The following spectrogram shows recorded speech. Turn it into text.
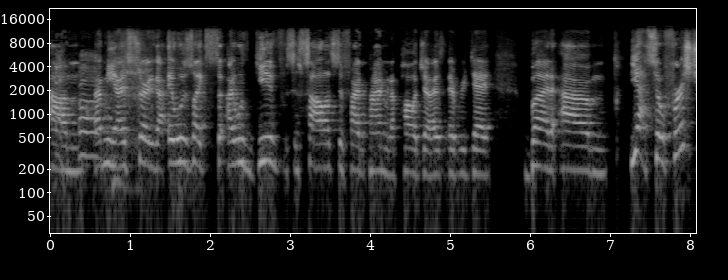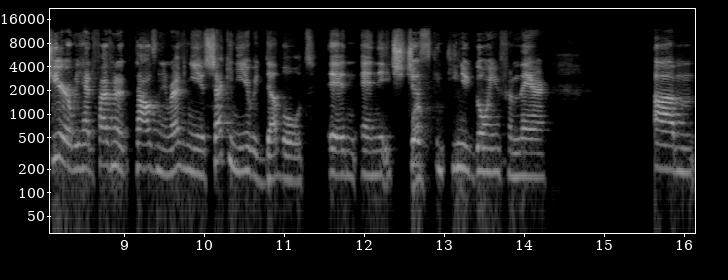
Um, I mean, I swear to God, it was like so I would give solids to fire department and apologize every day. But um, yeah, so first year we had five hundred thousand in revenue. Second year we doubled, and and it's just wow. continued going from there. Um,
